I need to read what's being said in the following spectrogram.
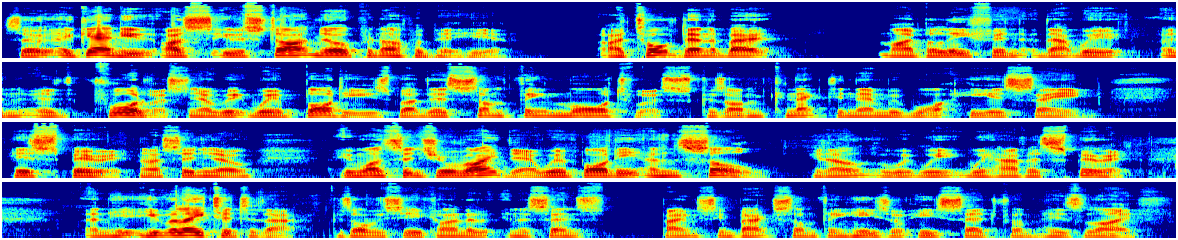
So again, he, was, he was starting to open up a bit here. I talked then about my belief in that we're, and for all of us, you know, we, we're bodies, but there's something more to us because I'm connecting them with what he is saying, his spirit. And I said, you know, in one sense, you're right there. We're body and soul, you know, we, we, we have a spirit. And he, he related to that because obviously, he kind of, in a sense, bouncing back something he's, he said from his life.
